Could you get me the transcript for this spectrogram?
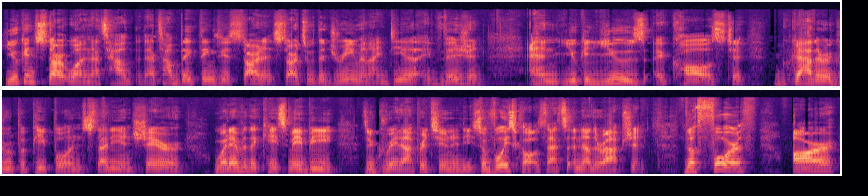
you can start one. That's how that's how big things get started. It starts with a dream, an idea, a vision, and you could use calls to gather a group of people and study and share. Whatever the case may be, it's a great opportunity. So voice calls, that's another option. The fourth are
